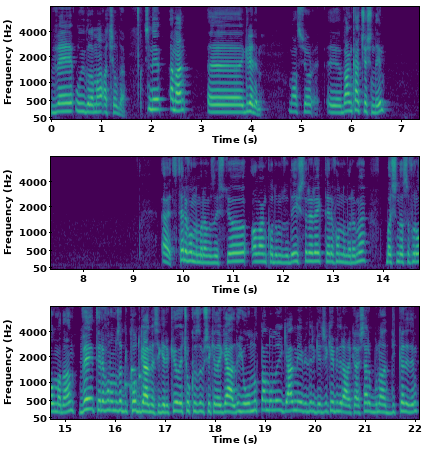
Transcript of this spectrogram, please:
Ve uygulama açıldı. Şimdi hemen ee, girelim. Your, ee, ben kaç yaşındayım? Evet, telefon numaramızı istiyor. Alan kodumuzu değiştirerek telefon numaramı başında sıfır olmadan ve telefonumuza bir kod gelmesi gerekiyor ve çok hızlı bir şekilde geldi. Yoğunluktan dolayı gelmeyebilir, gecikebilir arkadaşlar. Buna dikkat edin.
